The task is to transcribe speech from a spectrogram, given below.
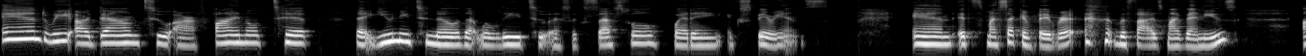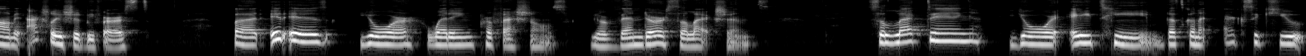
And we are down to our final tip that you need to know that will lead to a successful wedding experience. And it's my second favorite besides my venues. Um, it actually should be first, but it is your wedding professionals, your vendor selections. Selecting your A team that's going to execute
